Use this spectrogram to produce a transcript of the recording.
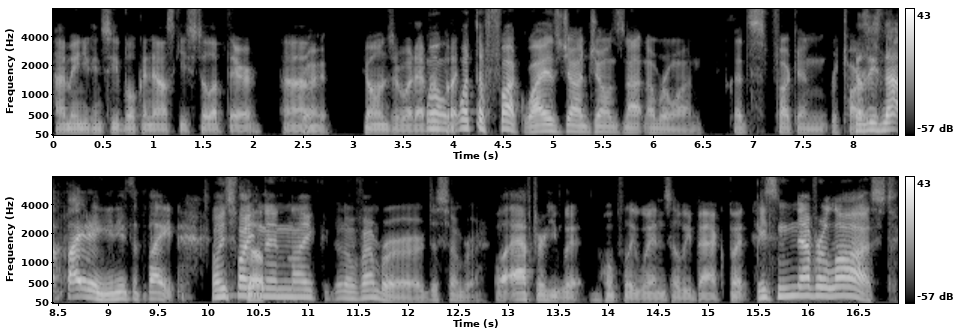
I mean, you can see Volkanovski's still up there, um, Right. Jones or whatever, well, but what the fuck? Why is Jon Jones not number one? That's fucking retarded. because he's not fighting, he needs to fight. Oh, he's fighting So- in like November or December. Well, after he wi- hopefully wins, he'll be back. But He's never lost.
